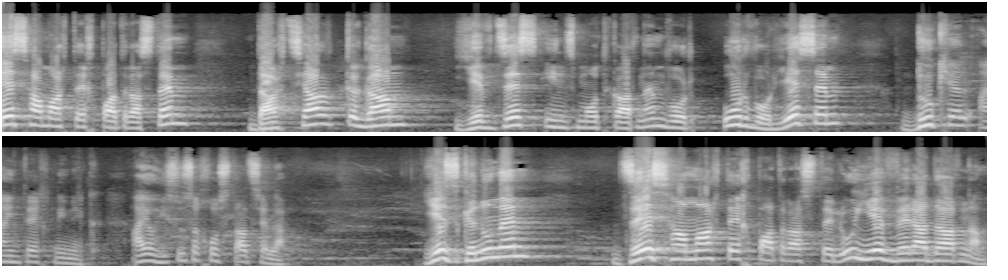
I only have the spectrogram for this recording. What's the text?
ձեզ համար տեղ պատրաստեմ, դարձյալ կգամ եւ ձեզ ինձ մոտ կառնեմ, որ ուր որ ես եմ, դուք էլ այնտեղ լինեք։ Այո, Հիսուսը խոստացել է։ Ես գնում եմ ձեզ համար տեղ պատրաստելու եւ վերադառնամ։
